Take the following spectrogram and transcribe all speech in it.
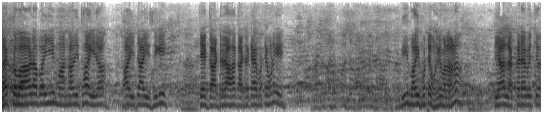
ਲੈ ਕਵਾੜ ਆ ਬਾਈ, ਮਾਨਾ ਦੀ ਥਾਈ ਦਾ, ਥਾਈ ਢਾਈ ਸੀਗੀ। ਤੇ ਗਾਡਰ ਆਹ ਗਾਡਰ ਕੈ ਫੁੱਟੇ ਹੋਣਗੇ? 20 22 ਫੁੱਟੇ ਹੋਣਗੇ ਮਲਾ ਹਨਾ? ਤੇ ਆਹ ਲੱਕੜ ਹੈ ਵਿੱਚ।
